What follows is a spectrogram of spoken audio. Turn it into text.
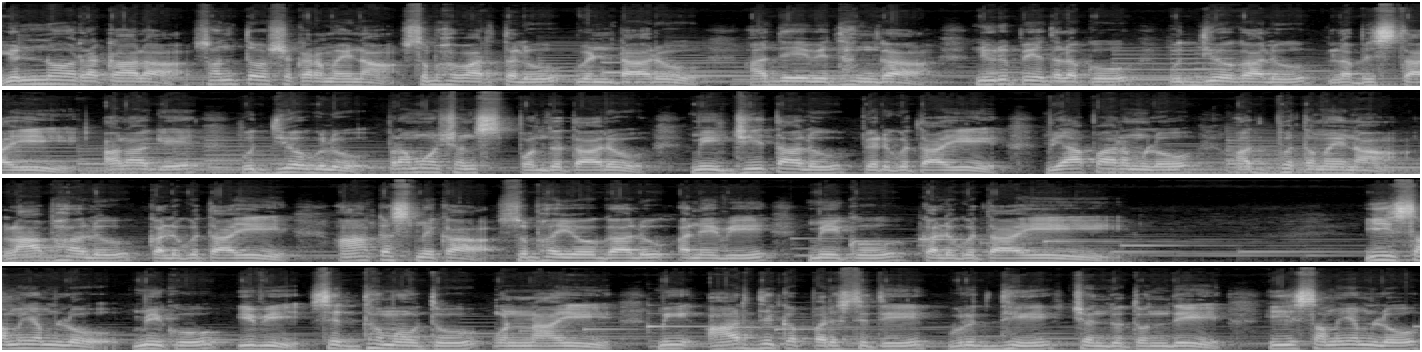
ఎన్నో రకాల సంతోషకరమైన శుభవార్తలు వింటారు. అదేవిధంగా నిరుపేదలకు ఉద్యోగాలు లభిస్తాయి. అలాగే ఉద్యోగులు ప్రమోషన్స్ పొందుతారు. మీ జీతాలు పెరుగుతాయి. వ్యాపారంలో అద్భుతమైన లాభాలు కలుగుతాయి. ఆకస్మిక శుభయోగాలు అనేవి మీకు కలుగుతాయి. ఈ సమయంలో మీకు ఇవి సిద్ధమవుతూ ఉన్నాయి. మీ ఆర్థిక పరిస్థితి వృద్ధి చెందుతుంది. ఈ సమయంలో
